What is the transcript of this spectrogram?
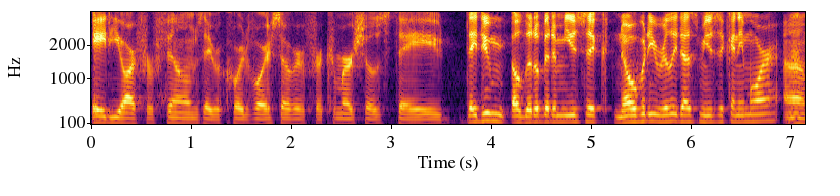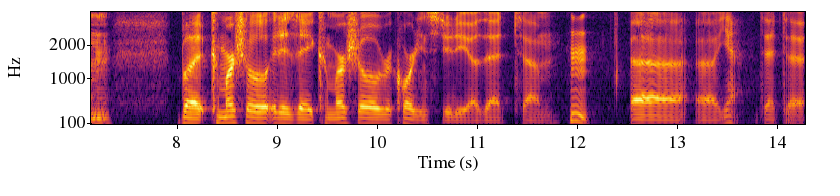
ADR for films, they record voiceover for commercials. They they do a little bit of music. Nobody really does music anymore. Mm-hmm. Um, but commercial, it is a commercial recording studio that, um, Hmm. uh, uh, yeah, that uh,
